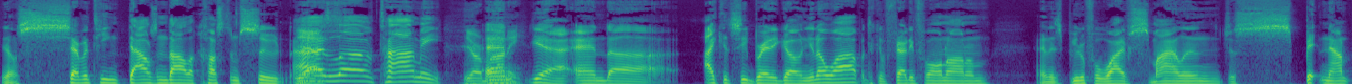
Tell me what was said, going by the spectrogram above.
you know, seventeen thousand dollar custom suit. I love Tommy. The Armani. And- yeah, and uh, I could see Brady going. You know what? With the confetti falling on him, and his beautiful wife smiling, just spitting out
